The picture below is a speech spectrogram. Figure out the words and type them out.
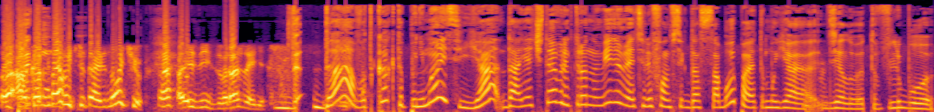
А, а Поэтому- когда вы читали ночью, извините за выражение, Да, да, вот как-то, понимаете, я, да, я читаю в электронном виде, у меня телефон всегда с собой, поэтому я делаю это в любую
